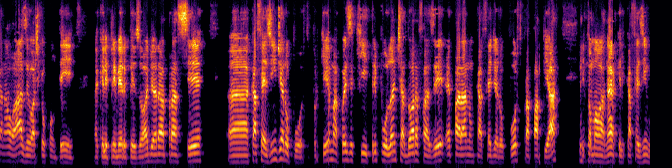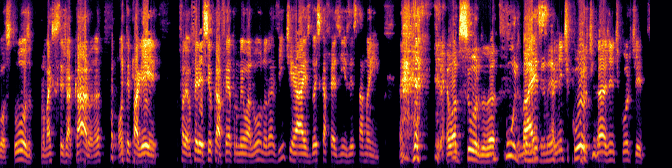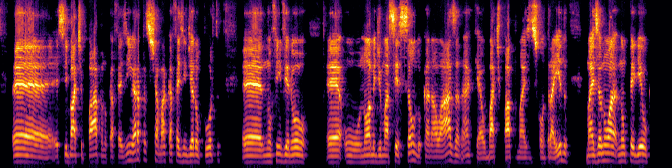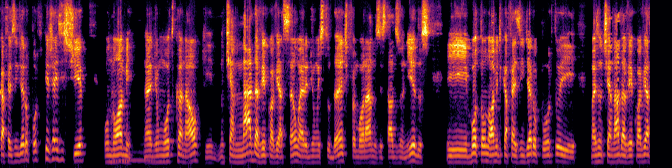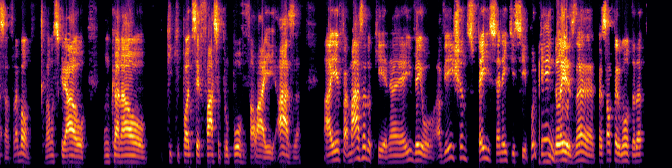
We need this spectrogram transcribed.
canal Asa, eu acho que eu contei naquele primeiro episódio, era para ser uh, cafezinho de aeroporto, porque uma coisa que tripulante adora fazer é parar num café de aeroporto para papear e tomar né, aquele cafezinho gostoso, por mais que seja caro, né? Ontem paguei, falei, ofereci o café para o meu aluno, né? 20 reais, dois cafezinhos desse tamanho. é um absurdo, né? Curta, Mas né? a gente curte, né? A gente curte é, esse bate-papo no cafezinho. Era para se chamar cafezinho de aeroporto, é, no fim virou é, o nome de uma sessão do canal Asa, né, que é o bate-papo mais descontraído, mas eu não, não peguei o cafezinho de aeroporto porque já existia o nome né, de um outro canal que não tinha nada a ver com aviação, era de um estudante que foi morar nos Estados Unidos e botou o nome de cafezinho de aeroporto, e, mas não tinha nada a ver com aviação. Eu falei, bom, vamos criar o, um canal que, que pode ser fácil para o povo falar aí, ASA. Aí, masa do quê, né? Aí veio Aviation, Space and ATC. Por que em inglês, né? O pessoal pergunta, né?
